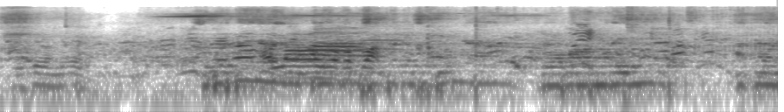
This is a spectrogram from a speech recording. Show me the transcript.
seperti yang kita bahwa malam hari ini akan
